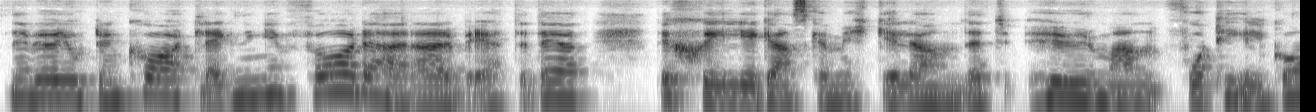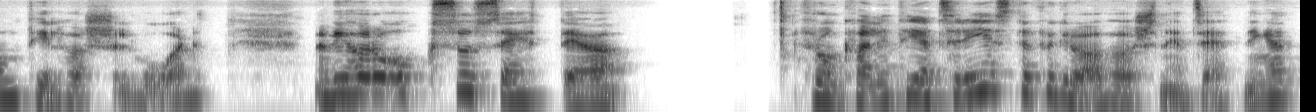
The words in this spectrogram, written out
när vi har gjort en kartläggning inför det här arbetet är att det skiljer ganska mycket i landet hur man får tillgång till hörselvård. Men vi har också sett det från kvalitetsregister för grav hörselnedsättning att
